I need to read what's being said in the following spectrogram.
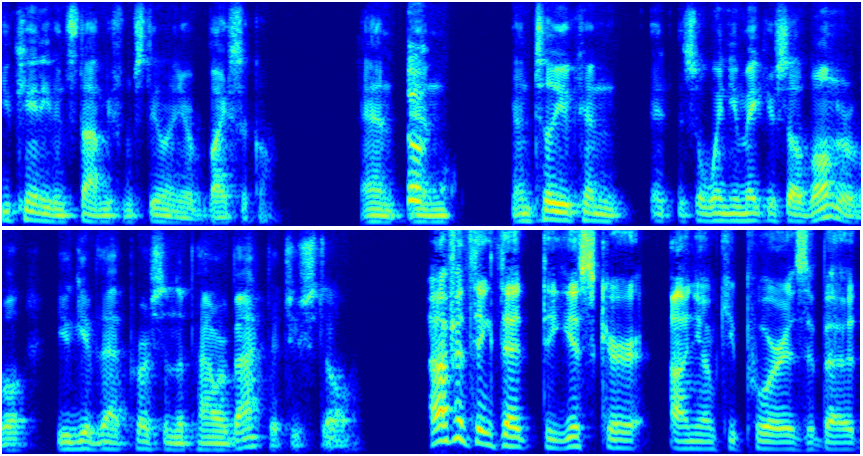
you can't even stop me from stealing your bicycle. And oh. and until you can so when you make yourself vulnerable, you give that person the power back that you stole. I often think that the Yizkor on Yom Kippur is about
